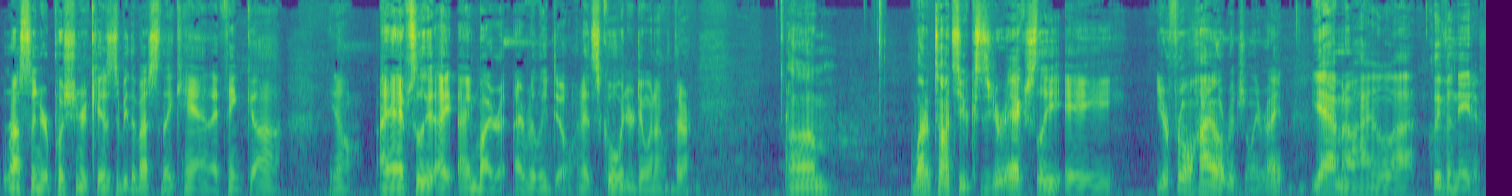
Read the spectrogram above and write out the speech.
wrestling. You're pushing your kids to be the best they can. I think, uh, you know, I absolutely I, I admire it. I really do, and it's cool what you're doing out there. Um, I want to talk to you because you're actually a you're from Ohio originally, right? yeah, I'm an Ohio, uh, Cleveland native.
